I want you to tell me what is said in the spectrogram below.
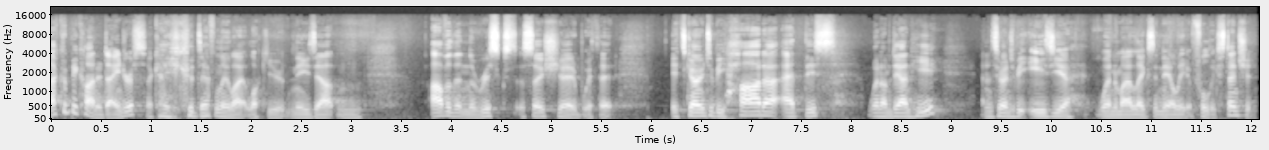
that could be kind of dangerous. Okay, you could definitely like lock your knees out, and other than the risks associated with it, it's going to be harder at this when I'm down here, and it's going to be easier when my legs are nearly at full extension.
